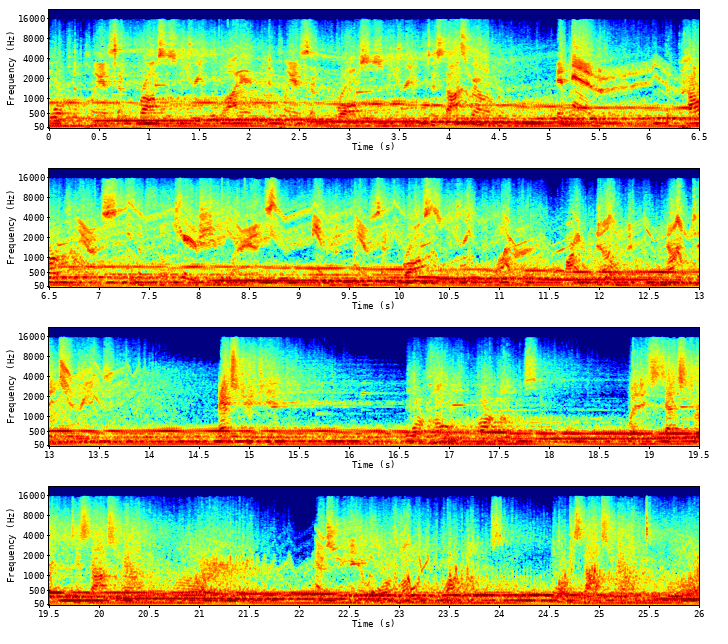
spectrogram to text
Or the plants that process and treat the water, and the plants that process and treat testosterone, and then the power plants the filtration plants and the plants that process and treat estrogen or home hormones, whether it's testostero- testosterone or estrogen or home hormones, or testosterone or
